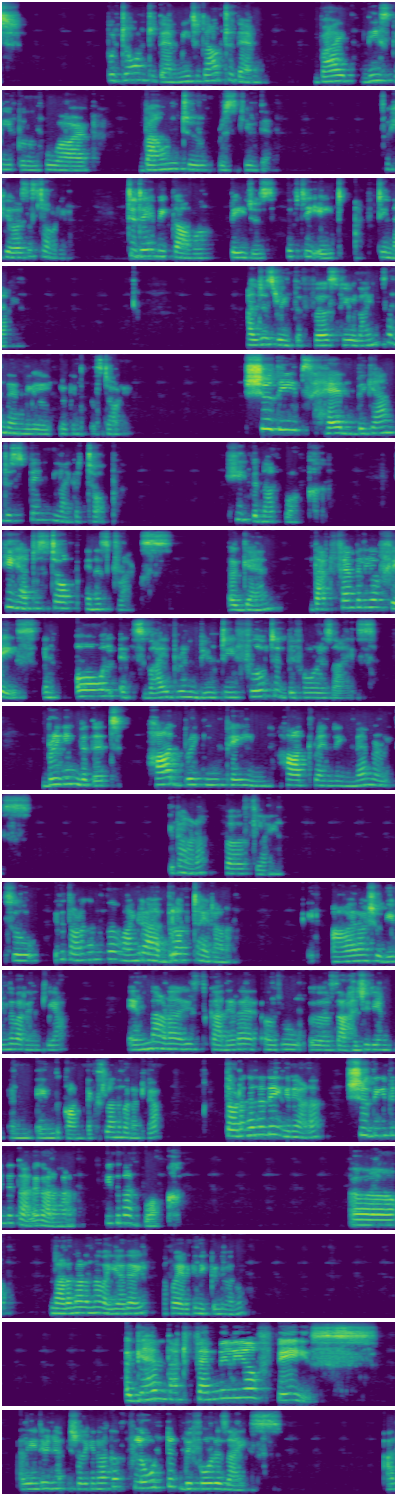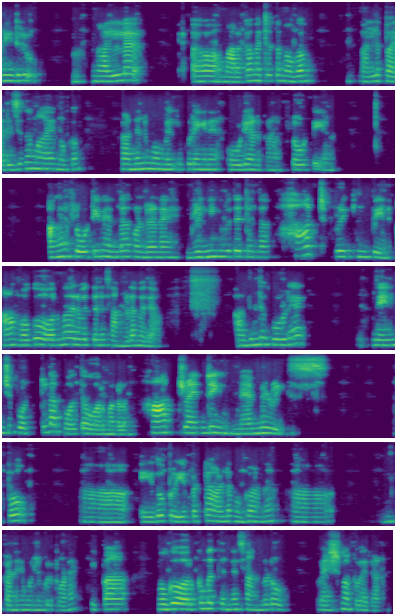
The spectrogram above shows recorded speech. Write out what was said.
put on to them, meted out to them by these people who are bound to rescue them. So here's the story. Today we cover pages 58 and 59. I'll just read the first few lines and then we'll look into the story. Shudeep's head began to spin like a top. He could not walk. He had to stop in his tracks. Again, that familiar face in all its vibrant beauty floated before his eyes, bringing with it heartbreaking pain, heartrending memories. ഇതാണ് first line so ഇത് തുടങ്ങുന്നത് ഭയങ്കര abrupt ആയിട്ടാണ് ആരാ ശ്രുതി എന്ന് പറഞ്ഞിരിക്കുക എന്താണ് ഈ കഥയുടെ ഒരു സാഹചര്യം എന്ത് കോണ്ടെക്സ്റ്റിലാന്ന് പറഞ്ഞിട്ടില്ല. തുടങ്ങുന്നത് എങ്ങനെയാണ് ശുദീപിന്റെ തല കറങ്ങാണ്. ഇത് കു നോട്ട് വാക്ക് നടന്ന് നടന്ന് വയ്യാതായി. അപ്പൊ ഇടയ്ക്ക് നിൽക്കേണ്ടി വന്നു. അഗാൻ ദാറ്റ് ഫെമിലിയർ ഫേസ് അത് കഴിഞ്ഞിട്ട് പിന്നെ ശ്രദ്ധിക്കേണ്ട വാക്ക് ഫ്ലോട്ടഡ് ബിഫോർ ഹിസ് ഐസ് അതിന്റെ ഒരു നല്ല മറക്കാൻ പറ്റാത്ത മുഖം നല്ല പരിചിതമായ മുഖം കണ്ണിന് മുമ്പിൽ കൂടെ ഇങ്ങനെ ഓടി നടക്കണം ഫ്ലോട്ട് ചെയ്യണം. അങ്ങനെ ഫ്ലോട്ട് ചെയ്യുമ്പോൾ എന്താ കൊണ്ടുവരണേ? ബ്രിങ്ങിങ് വിത്ത് ഇറ്റ് എന്താ? ഹാർട്ട് ബ്രേക്കിംഗ് പെയിൻ ആ മുഖം ഓർമ്മ വരുമ്പോൾ തന്നെ സങ്കടം വരാം. അതിന്റെ കൂടെ നെഞ്ചു പൊട്ടണ പോലത്തെ ഓർമ്മകളും. ഹാർട്ട് ട്രെൻഡിങ് മെമ്മറീസ് അപ്പോ ഏതോ പ്രിയപ്പെട്ട ആളുടെ മുഖമാണ് കണ്ണിന് മുന്നിൽ കൂടി പോണേ. ഇപ്പൊ മുഖം ഓർക്കുമ്പോ തന്നെ സങ്കടവും വിഷമൊക്കെ വരാണ്.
